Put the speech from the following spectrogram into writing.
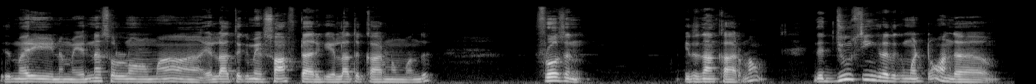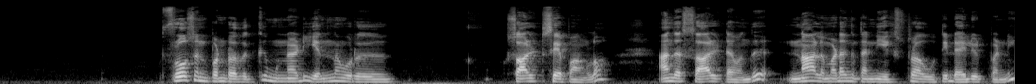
இது மாதிரி நம்ம என்ன சொல்லணுமா எல்லாத்துக்குமே சாஃப்டாக இருக்குது எல்லாத்துக்கும் காரணம் வந்து ஃப்ரோசன் இதுதான் காரணம். இந்த ஜூஸிங்கிறதுக்கு மட்டும் அந்த ஃப்ரோசன் பண்ணுறதுக்கு முன்னாடி என்ன ஒரு சால்ட் சேர்ப்பாங்களோ அந்த சால்ட்டை வந்து நாலு மடங்கு தண்ணி எக்ஸ்ட்ரா ஊற்றி டைல்யூட் பண்ணி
